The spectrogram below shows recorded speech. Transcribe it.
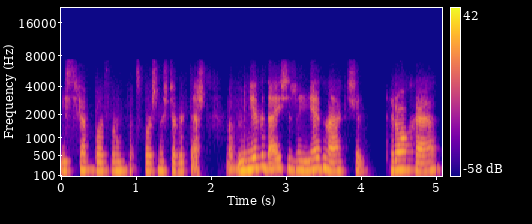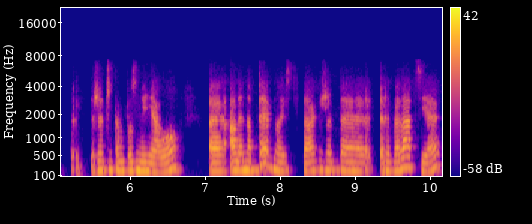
i świat platform społecznościowych też. No, mnie wydaje się, że jednak się trochę rzeczy tam pozmieniało, e, ale na pewno jest tak, że te rewelacje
